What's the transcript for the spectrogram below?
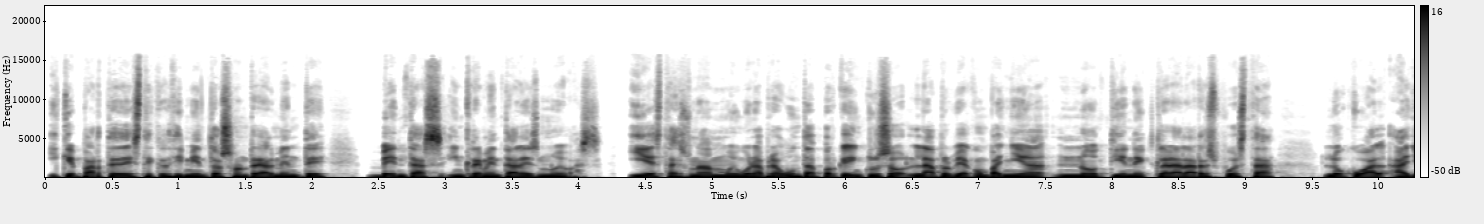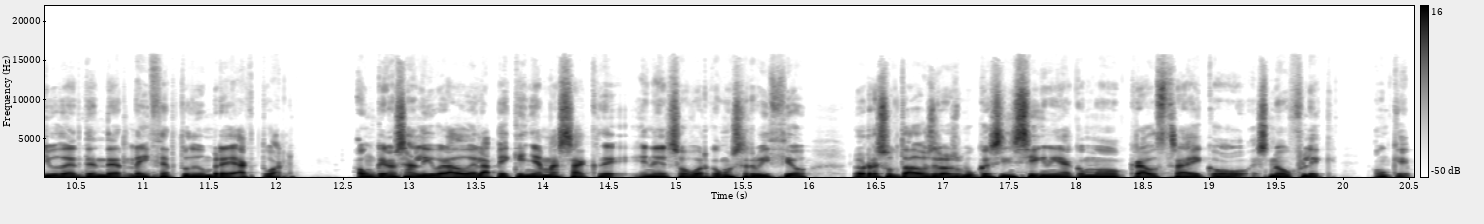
y qué parte de este crecimiento son realmente ventas incrementales nuevas. Y esta es una muy buena pregunta porque incluso la propia compañía no tiene clara la respuesta lo cual ayuda a entender la incertidumbre actual. Aunque no se han librado de la pequeña masacre en el software como servicio, los resultados de los buques insignia como CrowdStrike o Snowflake, aunque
